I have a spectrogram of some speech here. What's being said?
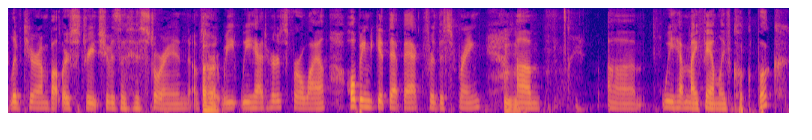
lived here on Butler Street. She was a historian of Uh-huh. sort. We we had hers for a while, hoping to get that back for the spring. Mm-hmm. Um, um, we have my family cookbook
